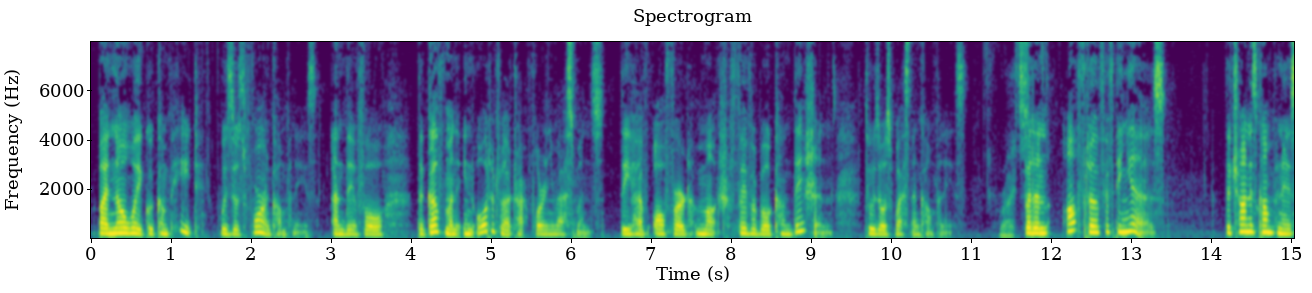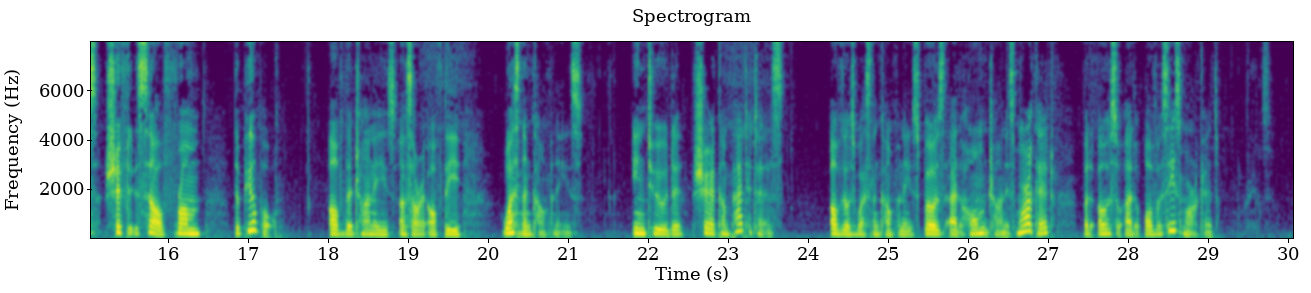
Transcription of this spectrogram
by no way could compete with those foreign companies. And therefore, the government, in order to attract foreign investments, they have offered much favorable condition to those Western companies. Right. But then after 15 years, the Chinese companies shifted itself from the pupil of the Chinese, uh, sorry, of the Western companies into the share competitors of those Western companies, both at home Chinese market, but also at overseas market.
